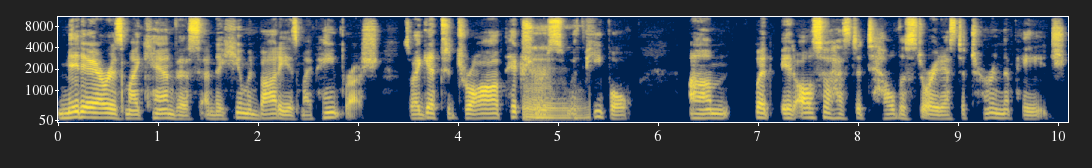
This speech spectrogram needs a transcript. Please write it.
midair is my canvas and the human body is my paintbrush. So I get to draw pictures with Mm. people, um, but it also has to tell the story. It has to turn the page.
